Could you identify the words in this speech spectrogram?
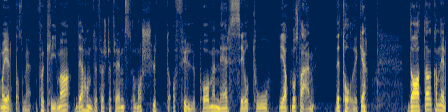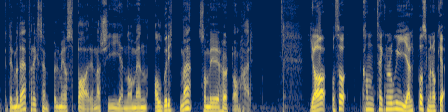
må hjelpe oss med. For klima det handler først og fremst om å slutte å fylle på med mer CO2 i atmosfæren. Det tåler ikke. Data kan hjelpe til med det, f.eks. med å spare energi gjennom en algoritme, som vi hørte om her. Ja, og så kan teknologi hjelpe oss med noe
